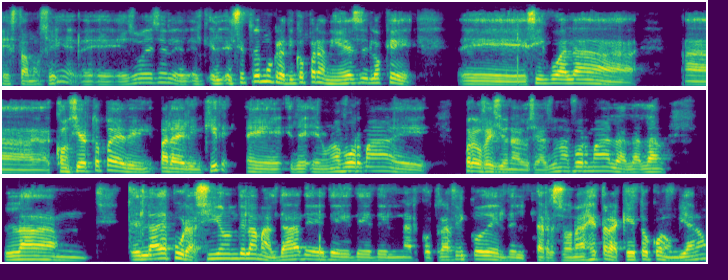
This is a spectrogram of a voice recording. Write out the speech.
Estamos, sí, eh, eh, eso es el, el, centro democrático para mí es lo que eh, es igual a, concierto para, delinquir eh, en una forma profesional, o sea, es una forma, la, la, mm, es la depuración de la maldad del narcotráfico, del, personaje traqueto colombiano,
